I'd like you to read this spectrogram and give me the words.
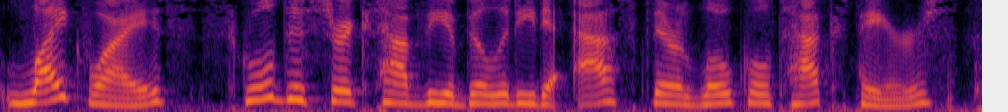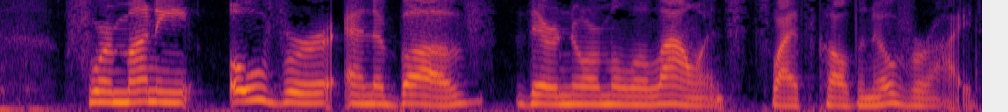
Likewise, school districts have the ability to ask their local taxpayers for money over and above their normal allowance. That's why it's called an override.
